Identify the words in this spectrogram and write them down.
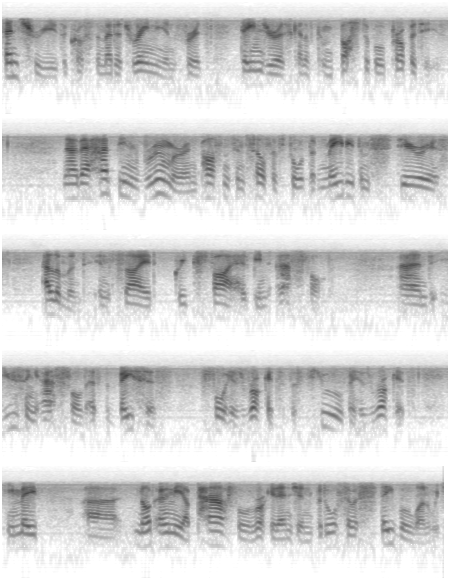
centuries across the Mediterranean for its dangerous kind of combustible properties. Now, there had been rumor, and Parsons himself had thought that maybe the mysterious element inside Greek fire had been asphalt. And using asphalt as the basis for his rockets, as the fuel for his rockets, he made uh, not only a powerful rocket engine, but also a stable one which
